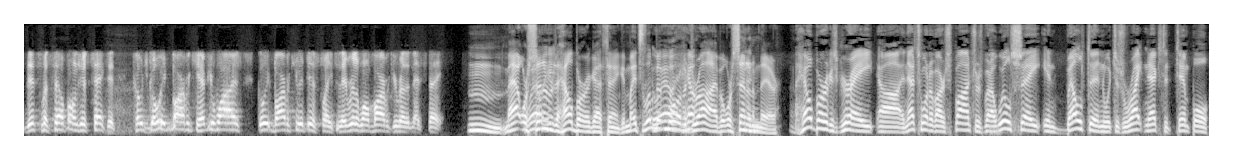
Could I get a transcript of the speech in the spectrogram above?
This my cell phone just texted. Coach, go eat barbecue. Have your wives go eat barbecue at this place. They really want barbecue rather than that steak. Matt, we're Well, sending them to Helberg. I think it's a little bit more of a drive, but we're sending them there. Helberg is great, uh, and that's one of our sponsors. But I will say in Belton, which is right next to Temple,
